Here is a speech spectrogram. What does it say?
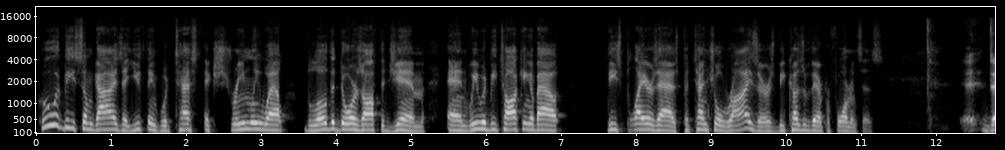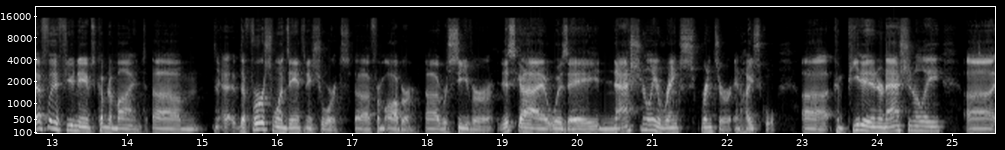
who would be some guys that you think would test extremely well, blow the doors off the gym, and we would be talking about these players as potential risers because of their performances? Eh, definitely a few names come to mind. Um, eh, the first one's Anthony Schwartz uh, from Auburn, uh, receiver. This guy was a nationally ranked sprinter in high school, uh, competed internationally, uh,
